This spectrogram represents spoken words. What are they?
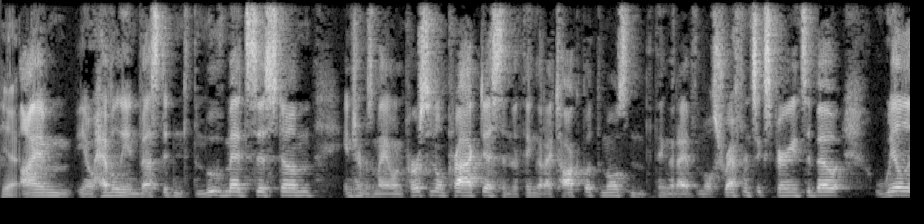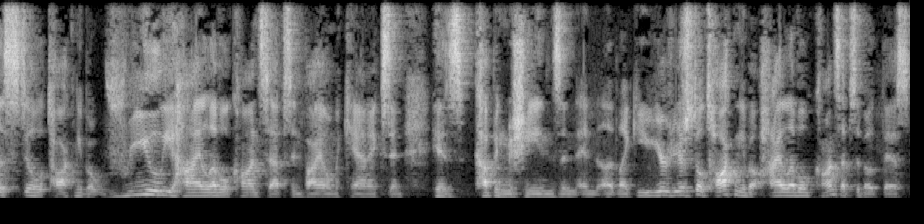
yeah. I'm, you know, heavily invested into the MoveMed system in terms of my own personal practice and the thing that I talk about the most and the thing that I have the most reference experience about. Will is still talking about really high level concepts in biomechanics and his cupping machines and and uh, like you're you're still talking about high level concepts about this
